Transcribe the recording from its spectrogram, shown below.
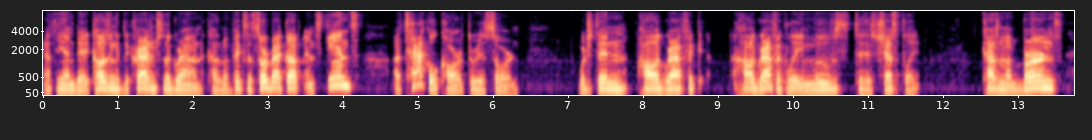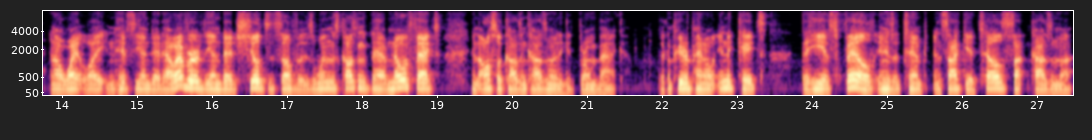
at the undead, causing it to crash into the ground. Kazuma picks his sword back up and scans a tackle card through his sword, which then holographic holographically moves to his chest plate. Kazuma burns in a white light and hits the undead. However, the undead shields itself with his wings, causing it to have no effect and also causing Kazuma to get thrown back. The computer panel indicates that he has failed in his attempt, and Sakuya tells Kazuma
